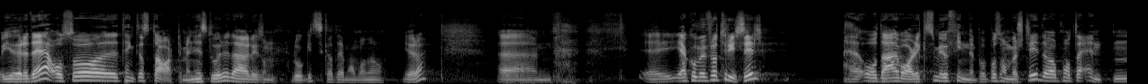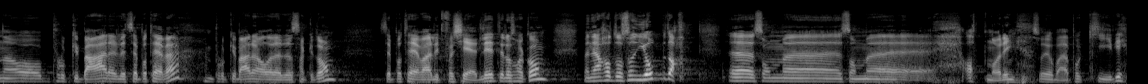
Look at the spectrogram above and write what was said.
å gjøre det. Og så tenkte jeg å starte med en historie. Det er jo liksom logisk at det må man jo gjøre. Eh, Jeg kommer fra Trysil. Eh, Og der var det ikke så mye å finne på på sommerstid. Det var på en måte enten å plukke bær eller se på TV. Plukke bær har jeg allerede snakket om. Se på TV er litt for kjedelig til å snakke om. Men jeg hadde også en jobb da, eh, som, som eh, 18-åring. Så jobba jeg på Kiwi.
